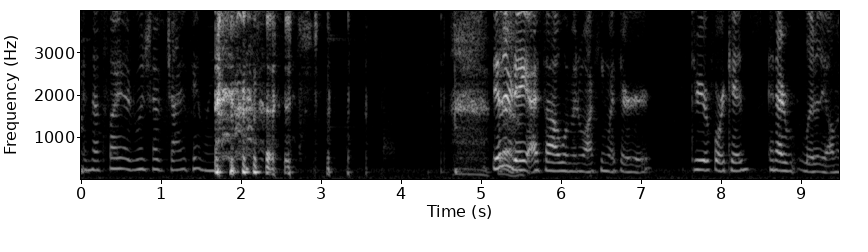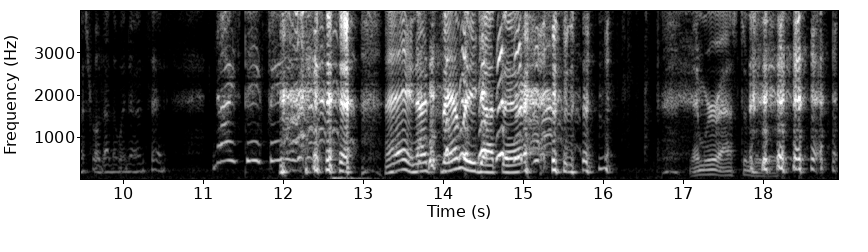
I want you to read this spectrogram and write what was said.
and that's why everyone should have giant families. The other Yeah. day, I saw a woman walking with her three or four kids, and I literally almost rolled down the window and said, "Nice big family." hey, nice family you got there. then we were asked to move.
